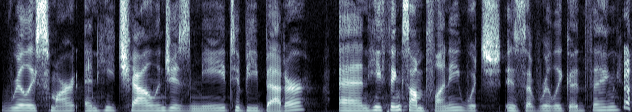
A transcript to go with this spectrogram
really smart and he challenges me to be better. And he thinks I'm funny, which is a really good thing.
